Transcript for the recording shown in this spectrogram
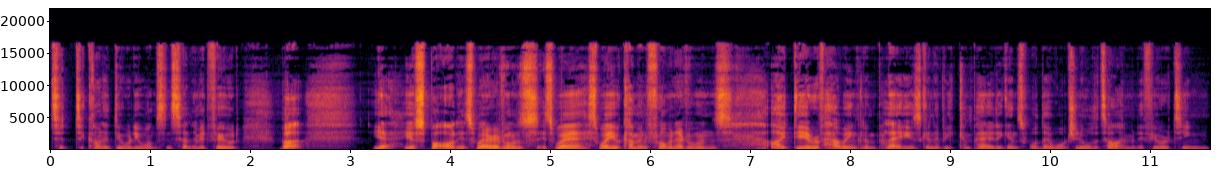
to to kind of do what he wants in centre midfield. But yeah, you're spot on. It's where everyone's it's where it's where you're coming from, and everyone's idea of how England play is going to be compared against what they're watching all the time. And if you're a team,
